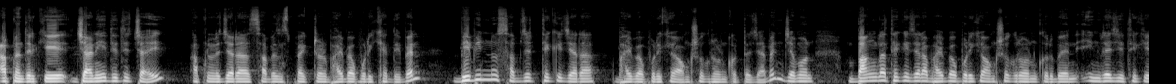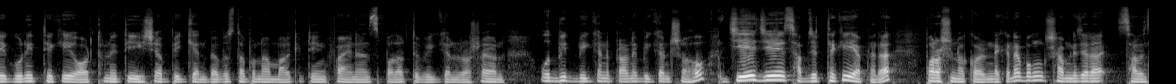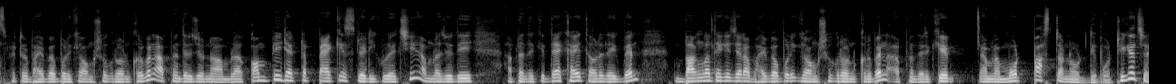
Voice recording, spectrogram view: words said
আপনাদেরকে জানিয়ে দিতে চাই আপনারা যারা সাব ইন্সপেক্টর ভাইবা পরীক্ষা দেবেন বিভিন্ন সাবজেক্ট থেকে যারা ভাইবা পরীক্ষায় অংশগ্রহণ করতে যাবেন, যেমন বাংলা থেকে যারা ভাইবা পরীক্ষায় অংশগ্রহণ করবেন, ইংরেজি থেকে, গণিত থেকে, অর্থনীতি, হিসাব বিজ্ঞান, ব্যবস্থাপনা মার্কেটিং ফাইন্যান্স পদার্থবিজ্ঞান, রসায়ন উদ্ভিদ, বিজ্ঞান প্রাণীবিজ্ঞান সহ যে যে সাবজেক্ট থেকেই আপনারা পড়াশোনা করেন না কেন এবং সামনে যারা সাব ইন্সপেক্টর ভাইবা পরীক্ষায় অংশগ্রহণ করবেন, আপনাদের জন্য আমরা কমপ্লিট একটা প্যাকেজ রেডি করেছি। আমরা যদি আপনাদেরকে দেখাই, তাহলে দেখবেন বাংলা থেকে যারা ভাইবা পরীক্ষায় অংশগ্রহণ করবেন, আপনাদেরকে আমরা মোট পাঁচটা নোট দেবো, ঠিক আছে?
